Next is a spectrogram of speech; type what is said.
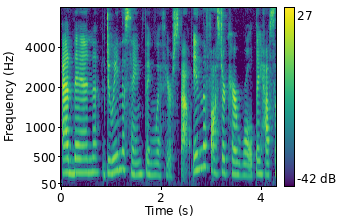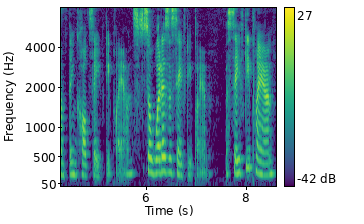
and then doing the same thing with your spouse. In the foster care world, they have something called safety plans. So, what is a safety plan? A safety plan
